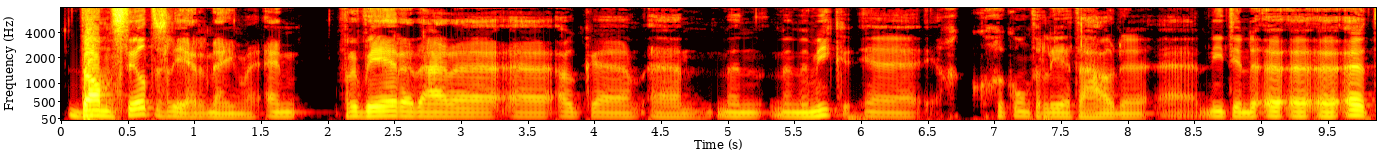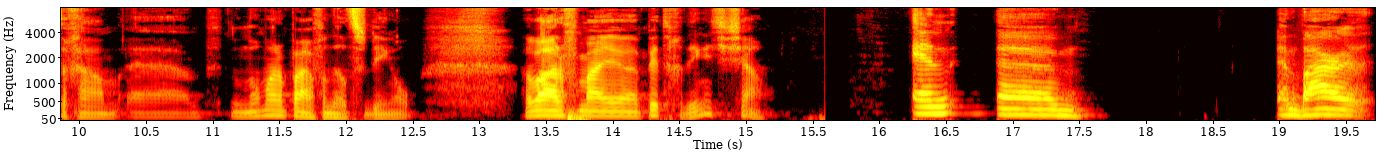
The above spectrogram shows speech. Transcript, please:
dan stiltes leren nemen en proberen daar uh, uh, ook uh, mijn, mijn mimiek gecontroleerd te houden. niet in de uh, te gaan. noem nog maar een paar van dat soort dingen op. Dat waren voor mij pittige dingetjes, ja. En, um, en waar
